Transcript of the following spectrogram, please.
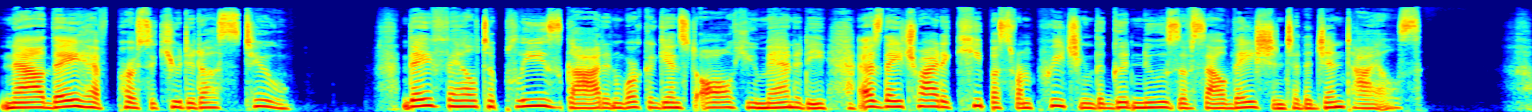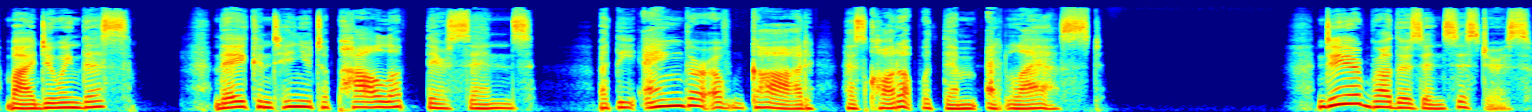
Now they have persecuted us too. They fail to please God and work against all humanity as they try to keep us from preaching the good news of salvation to the Gentiles. By doing this, they continue to pile up their sins, but the anger of God has caught up with them at last. Dear brothers and sisters,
